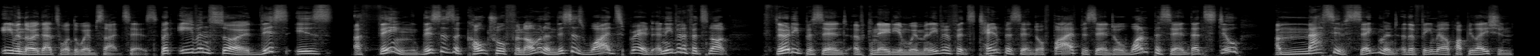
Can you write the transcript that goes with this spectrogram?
even though that's what the website says. But even so, this is a thing. This is a cultural phenomenon. This is widespread. And even if it's not 30% of Canadian women, even if it's 10% or 5% or 1%, that's still a massive segment of the female population.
